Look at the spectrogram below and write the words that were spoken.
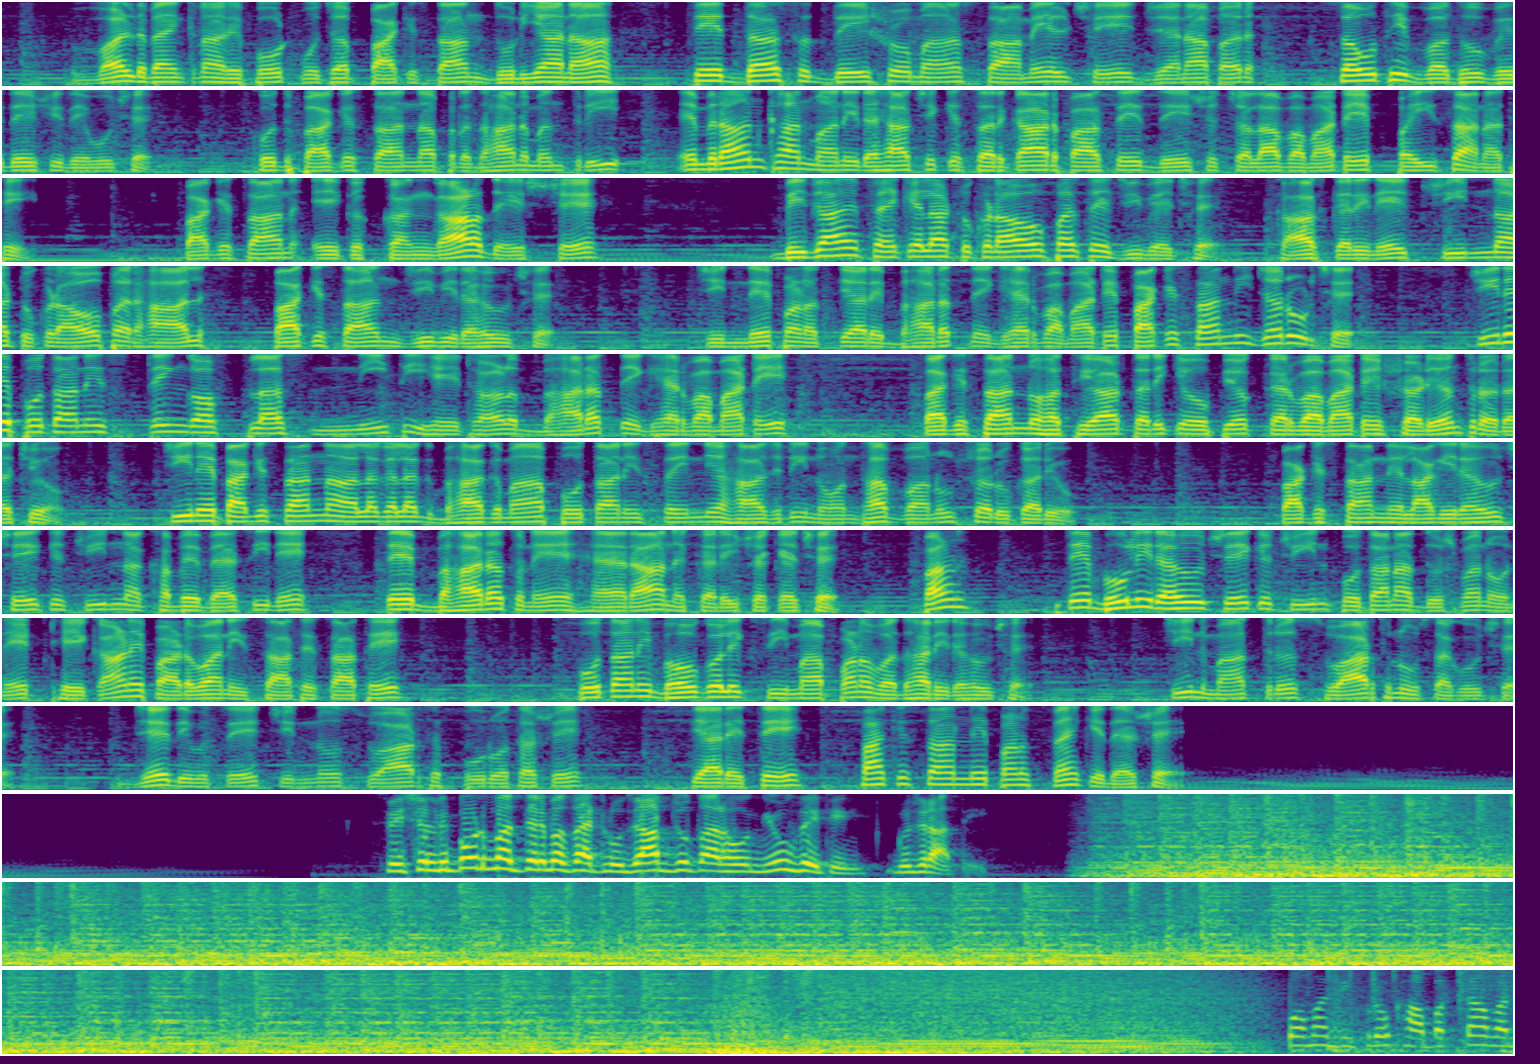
વર્લ્ડ બેંકના રિપોર્ટ મુજબ પાકિસ્તાન દુનિયાના તે દસ દેશોમાં સામેલ છે જેના પર સૌથી વધુ વિદેશી દેવું છે ખુદ પાકિસ્તાનના પ્રધાનમંત્રી ઇમરાન ખાન માની રહ્યા છે કે સરકાર પાસે દેશ ચલાવવા માટે પૈસા નથી પાકિસ્તાન એક કંગાળ દેશ છે બીજાએ ફેંકેલા ટુકડાઓ પર તે જીવે છે ખાસ કરીને ચીનના ટુકડાઓ પર હાલ પાકિસ્તાન જીવી રહ્યું છે ચીનને પણ અત્યારે ભારતને ઘેરવા માટે પાકિસ્તાનની જરૂર છે ચીને પોતાની સ્ટિંગ ઓફ પ્લસ નીતિ હેઠળ ભારતને ઘેરવા માટે પાકિસ્તાનનો હથિયાર તરીકે ઉપયોગ કરવા માટે ષડયંત્ર રચ્યું ચીને પાકિસ્તાનના અલગ અલગ ભાગમાં પોતાની સૈન્ય હાજરી નોંધાવવાનું શરૂ કર્યું પાકિસ્તાનને લાગી રહ્યું છે કે ચીનના ખભે બેસીને તે ભારતને હેરાન કરી શકે છે પણ તે ભૂલી રહ્યું છે કે ચીન પોતાના દુશ્મનોને ઠેકાણે પાડવાની સાથે સાથે પોતાની ભૌગોલિક સીમા પણ વધારી રહ્યું છે ચીન માત્ર સ્વાર્થનું સગું છે જે દિવસે ચીનનો સ્વાર્થ પૂરો થશે ત્યારે તે પાકિસ્તાનને પણ ફેંકી દેશે સ્પેશિયલ રિપોર્ટમાં અત્યારે બસ આટલું જ આપ જોતા રહો ન્યૂઝ એટીન ગુજરાતી દીપડો ખાબકતા વન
